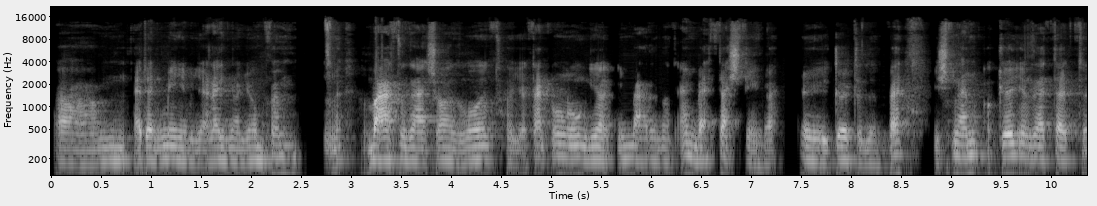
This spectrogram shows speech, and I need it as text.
um, eredménye, vagy a legnagyobb um, változása az volt, hogy a technológia immáron az ember testébe költözött be, és nem a környezetet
